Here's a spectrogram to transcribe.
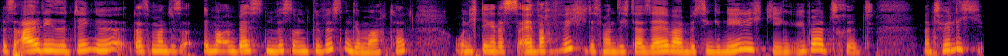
dass all diese Dinge, dass man das immer im besten Wissen und Gewissen gemacht hat. Und ich denke, das ist einfach wichtig, dass man sich da selber ein bisschen gnädig gegenübertritt. Natürlich,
